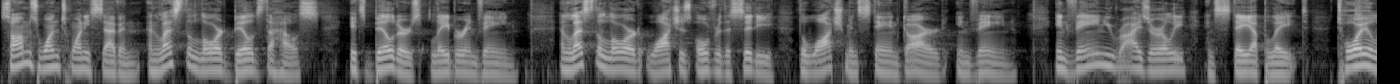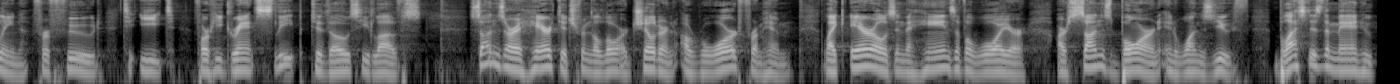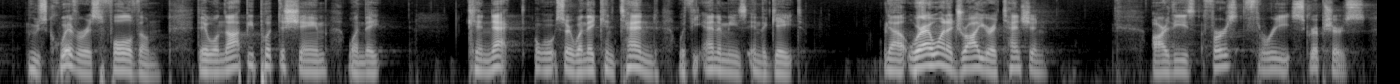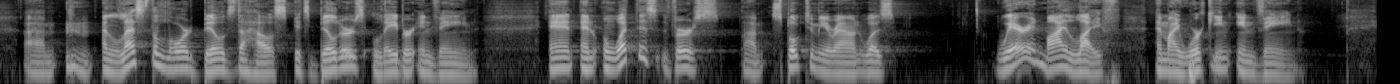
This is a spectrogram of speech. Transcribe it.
Psalms 127 Unless the Lord builds the house, its builders labor in vain. Unless the Lord watches over the city, the watchmen stand guard in vain. In vain you rise early and stay up late, toiling for food to eat, for he grants sleep to those he loves. Sons are a heritage from the Lord, children a reward from him. Like arrows in the hands of a warrior are sons born in one's youth. Blessed is the man who, whose quiver is full of them. They will not be put to shame when they connect, sorry, when they contend with the enemies in the gate. Now, where I want to draw your attention are these first three scriptures. Um, Unless the Lord builds the house, its builders labor in vain. And, and what this verse um, spoke to me around was where in my life am I working in vain?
